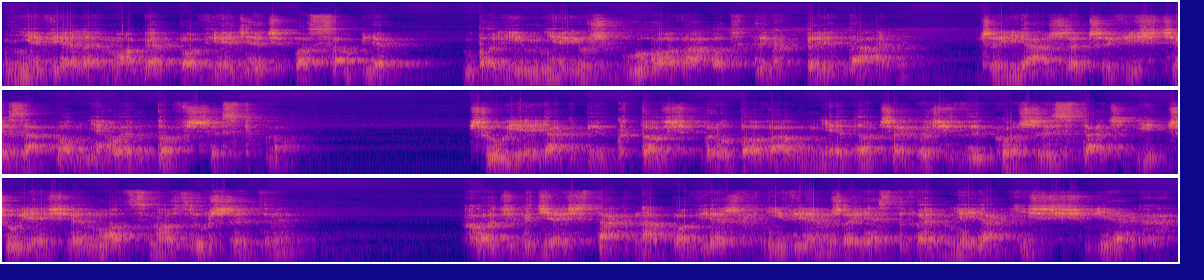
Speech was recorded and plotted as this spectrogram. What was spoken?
Niewiele mogę powiedzieć o sobie. Boli mnie już głowa od tych pytań. Czy ja rzeczywiście zapomniałem to wszystko? Czuję, jakby ktoś próbował mnie do czegoś wykorzystać i czuję się mocno zużyty. Choć gdzieś tak na powierzchni wiem, że jest we mnie jakiś śmiech.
